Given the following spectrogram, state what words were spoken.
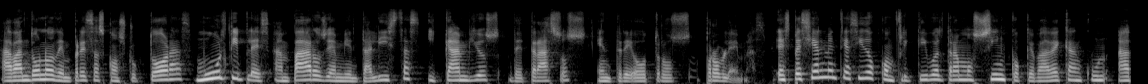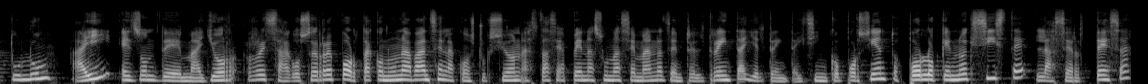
abandono de empresas constructoras, múltiples amparos de ambientalistas y cambios de trazos, entre otros problemas. Especialmente ha sido conflictivo el tramo 5 que va de Cancún a Tulum. Ahí es donde mayor rezago se reporta con un avance en la construcción hasta hace apenas unas semanas de entre el 30 y el 35%, por lo que no existe la certeza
